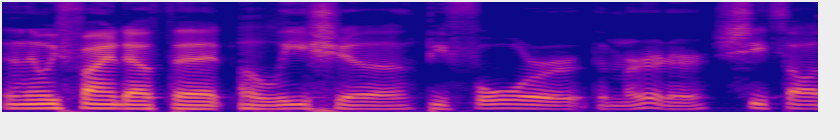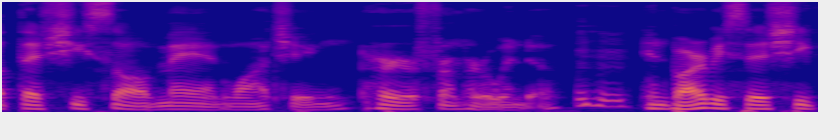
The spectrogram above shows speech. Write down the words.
And then we find out that Alicia, before the murder, she thought that she saw a man watching her from her window. Mhm. And Barbie says she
